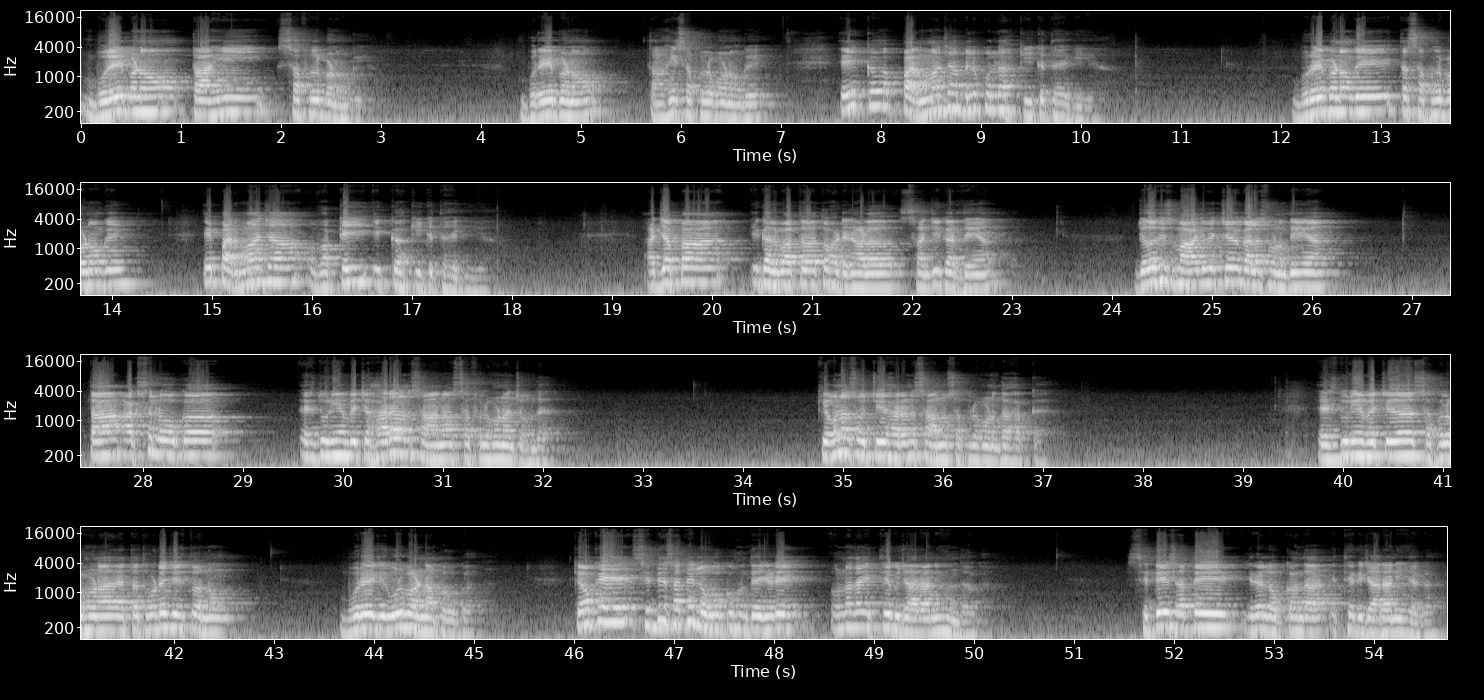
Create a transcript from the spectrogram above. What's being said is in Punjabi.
ਬੁਰੇ ਬਣੋ ਤਾਂ ਹੀ ਸਫਲ ਬਣੋਗੇ। ਬੁਰੇ ਬਣੋ ਤਾਂ ਹੀ ਸਫਲ ਬਣੋਗੇ। ਇਹ ਇੱਕ ਭਰਮਾ ਜਾਂ ਬਿਲਕੁਲ ਹਕੀਕਤ ਹੈਗੀ ਆ। ਬੁਰੇ ਬਣੋਗੇ ਤਾਂ ਸਫਲ ਬਣੋਗੇ। ਇਹ ਭਰਮਾ ਜਾਂ ਵਾਕਈ ਇੱਕ ਹਕੀਕਤ ਹੈਗੀ ਆ। ਅੱਜ ਆਪਾਂ ਇਹ ਗੱਲਬਾਤ ਤੁਹਾਡੇ ਨਾਲ ਸਾਂਝੀ ਕਰਦੇ ਹਾਂ। ਜਦੋਂ ਅਸੀਂ ਸਮਾਜ ਵਿੱਚ ਗੱਲ ਸੁਣਦੇ ਹਾਂ, ਤਾਂ ਅਕਸਰ ਲੋਕ ਇਸ ਦੁਨੀਆ ਵਿੱਚ ਹਰ ਇਨਸਾਨ ਸਫਲ ਹੋਣਾ ਚਾਹੁੰਦਾ ਹੈ। ਕਿਉਂ ਨਾ ਸੋਚੇ ਹਰ ਇਨਸਾਨ ਨੂੰ ਸਫਲ ਹੋਣ ਦਾ ਹੱਕ ਹੈ। ਇਸ ਦੁਨੀਆ ਵਿੱਚ ਸਫਲ ਹੋਣਾ ਹੈ ਤਾਂ ਥੋੜੇ ਜਿਹੇ ਤੁਹਾਨੂੰ ਬੁਰੇ ਜ਼ਰੂਰ ਬਣਨਾ ਪਊਗਾ। ਕਿਉਂਕਿ ਸਿੱਧੇ ਸਾਦੇ ਲੋਕ ਹੁੰਦੇ ਜਿਹੜੇ ਉਹਨਾਂ ਦਾ ਇੱਥੇ ਗੁਜ਼ਾਰਾ ਨਹੀਂ ਹੁੰਦਾ ਸਿੱਧੇ ਸਾਦੇ ਜਿਹੜਾ ਲੋਕਾਂ ਦਾ ਇੱਥੇ ਗੁਜ਼ਾਰਾ ਨਹੀਂ ਹੈਗਾ।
